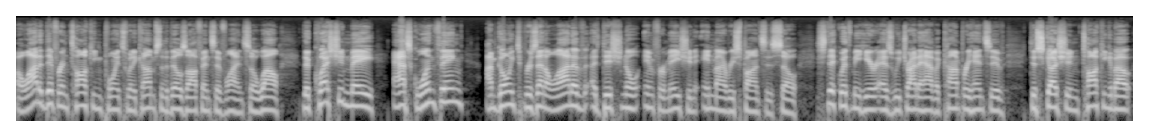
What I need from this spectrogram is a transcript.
a lot of different talking points when it comes to the Bills offensive line. So while the question may ask one thing, I'm going to present a lot of additional information in my responses. So stick with me here as we try to have a comprehensive discussion talking about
